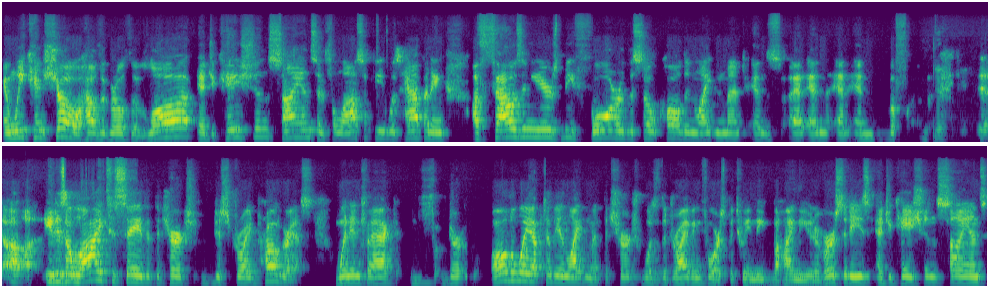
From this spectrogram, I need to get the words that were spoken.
And we can show how the growth of law, education, science, and philosophy was happening a thousand years before the so called Enlightenment and, and, and, and before. Yeah. Uh, it is a lie to say that the church destroyed progress when in fact all the way up to the enlightenment the church was the driving force between the behind the universities education science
